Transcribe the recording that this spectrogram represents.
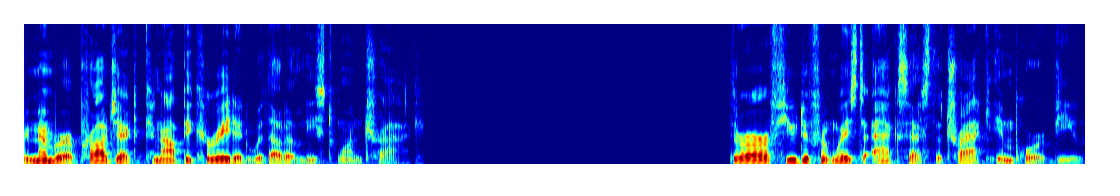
Remember, a project cannot be created without at least one track. There are a few different ways to access the track import view.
